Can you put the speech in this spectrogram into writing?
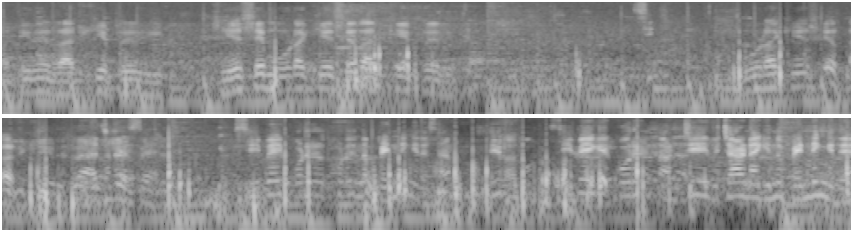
ಮತ್ತು ಇನ್ನೇನು ರಾಜಕೀಯ ಪ್ರೇರಿತ ಕೇಸೇ ಮೂಡ ಕೇಸೇ ರಾಜಕೀಯ ಪ್ರೇರಿತ. ಮೂಢ ಕೇಸೇ ರಾಜಕೀಯ ಸಿಬಿಐ ಕೊಡಿರೋದು ಕೂಡ ಇನ್ನು ಪೆಂಡಿಂಗ್ ಇದೆ ಸರ್. ತೀರ್ಪು. ಸಿಬಿಐಗೆ ಕೋರಿರೋಂಥ ಅರ್ಜಿ ವಿಚಾರಣೆ ಆಗಿ ಇನ್ನೂ ಪೆಂಡಿಂಗ್ ಇದೆ.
